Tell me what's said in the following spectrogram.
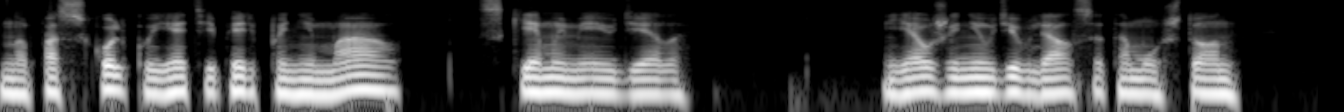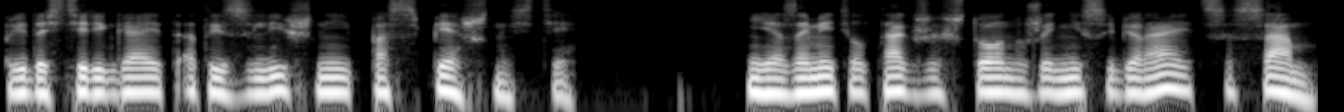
Но поскольку я теперь понимал, с кем имею дело, я уже не удивлялся тому, что он предостерегает от излишней поспешности. Я заметил также, что он уже не собирается сам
